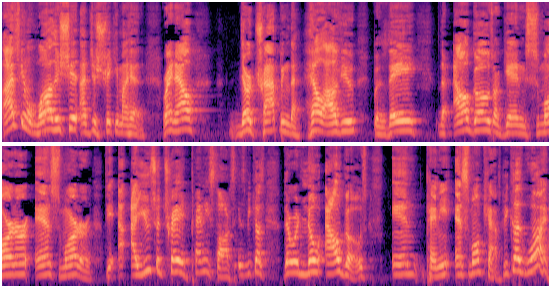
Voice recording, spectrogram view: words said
I've seen a lot of this shit. I'm just shaking my head. Right now, they're trapping the hell out of you because they the algos are getting smarter and smarter. The I used to trade penny stocks is because there were no algos in penny and small caps. Because why?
